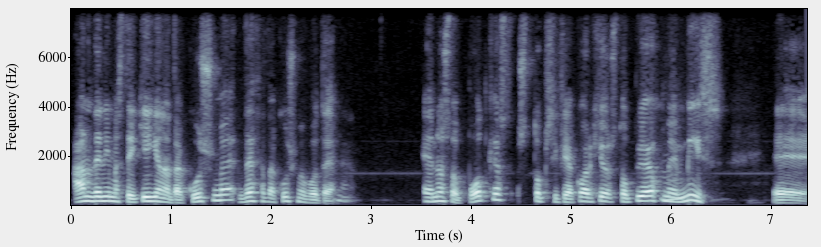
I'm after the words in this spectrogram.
αν δεν είμαστε εκεί για να τα ακούσουμε, δεν θα τα ακούσουμε ποτέ. Ναι. Ενώ στο podcast, στο ψηφιακό αρχείο, στο οποίο έχουμε mm. εμείς ε,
